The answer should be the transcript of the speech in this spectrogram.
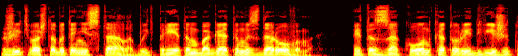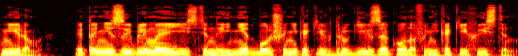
жить во что бы то ни стало, быть при этом богатым и здоровым. Это закон, который движет миром. Это незыблемая истина, и нет больше никаких других законов и никаких истин.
